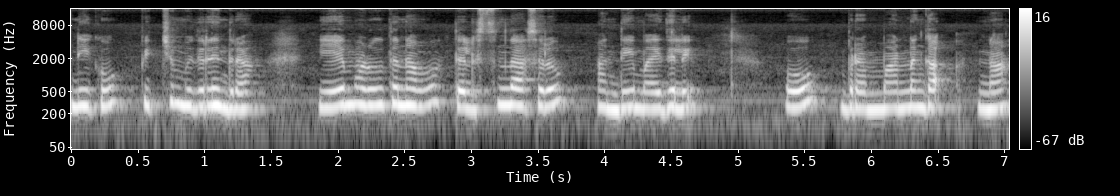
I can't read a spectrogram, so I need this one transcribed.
నీకు పిచ్చి ముదిరిందిరా. ఏం అడుగుతున్నావో తెలుస్తుందా అసలు? అంది మైథిలి. ఓ బ్రహ్మాండంగా. నా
